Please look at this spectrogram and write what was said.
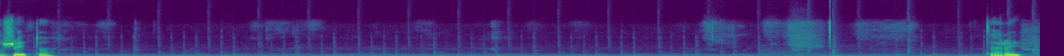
Спожито. Тариф.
